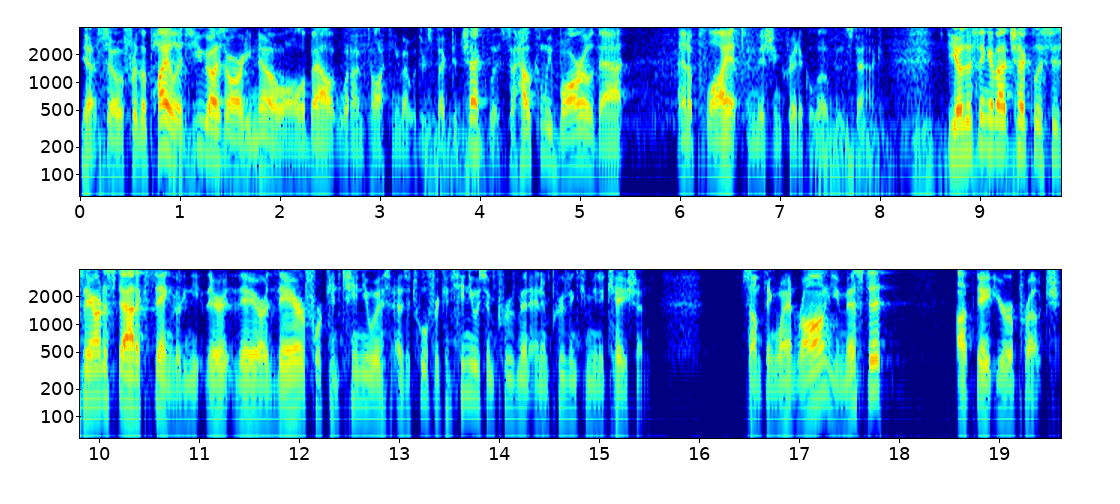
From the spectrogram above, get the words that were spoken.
Yeah, so for the pilots, you guys already know all about what I'm talking about with respect to checklists. So how can we borrow that and apply it to mission critical OpenStack? The other thing about checklists is they aren't a static thing. They're, they are there for continuous, as a tool for continuous improvement and improving communication. Something went wrong, you missed it, update your approach.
